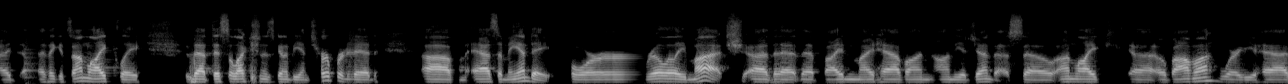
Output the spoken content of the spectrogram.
I, I think it's unlikely that this election is going to be interpreted um, as a mandate for really much uh, that that Biden might have on on the agenda. So unlike uh, Obama, where you had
